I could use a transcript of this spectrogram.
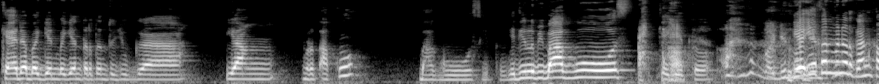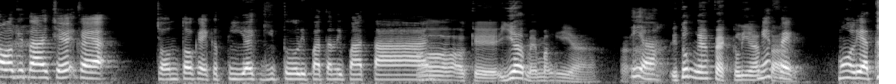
Kayak ada bagian-bagian tertentu juga yang menurut aku bagus gitu. Jadi lebih bagus kayak gitu. Ya iya kan bener kan kalau kita cewek kayak contoh kayak ketiak gitu, lipatan-lipatan. Oh oke. Iya memang iya. Iya. Itu ngefek kelihatan. Ngefek. Mau lihat?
